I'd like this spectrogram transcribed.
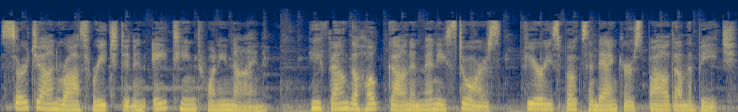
Sir John Ross reached it in 1829. He found the hulk gone and many stores, Fury's boats and anchors piled on the beach.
